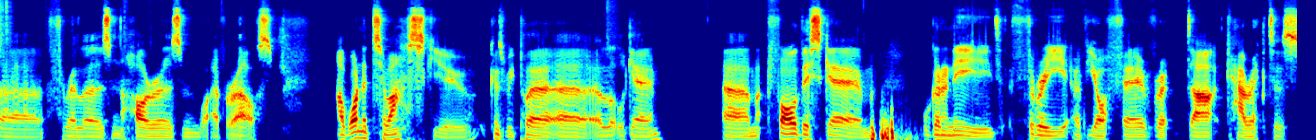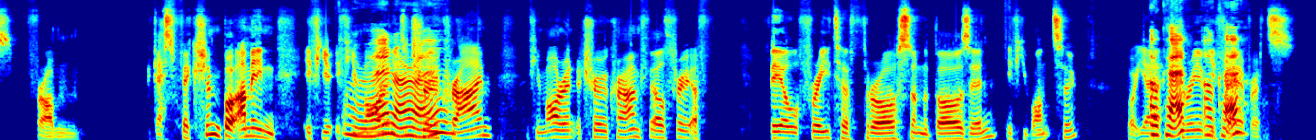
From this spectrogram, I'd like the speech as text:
uh, thrillers and horrors and whatever else. I wanted to ask you because we play a, a little game. Um, for this game, we're going to need three of your favorite dark characters from, I guess, fiction. But I mean, if you if you're all more right, into true right. crime, if you're more into true crime, feel free to feel free to throw some of those in if you want to. But yeah, okay, three of okay. your favorites.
